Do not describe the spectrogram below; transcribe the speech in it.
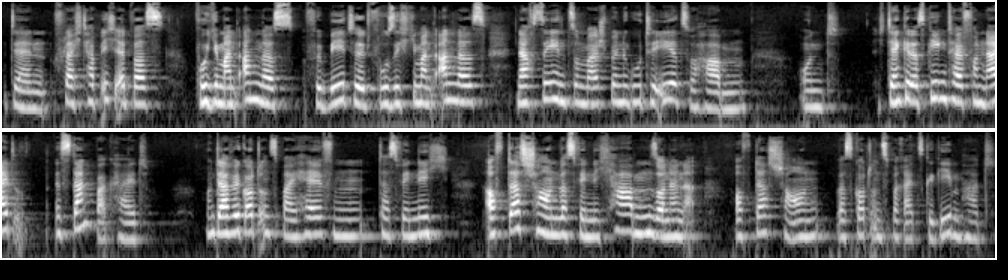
Denn vielleicht habe ich etwas, wo jemand anders für betet, wo sich jemand anders nachsehnt, zum Beispiel eine gute Ehe zu haben. Und ich denke, das Gegenteil von Neid ist Dankbarkeit. Und da will Gott uns bei helfen, dass wir nicht auf das schauen, was wir nicht haben, sondern auf das schauen, was Gott uns bereits gegeben hat.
